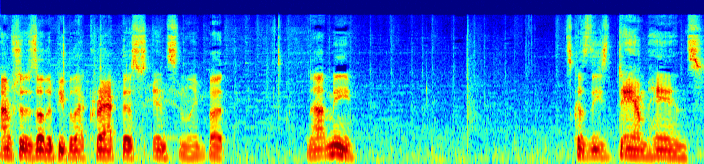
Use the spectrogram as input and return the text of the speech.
I'm sure there's other people that crack this instantly, but not me. It's because these damn hands.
